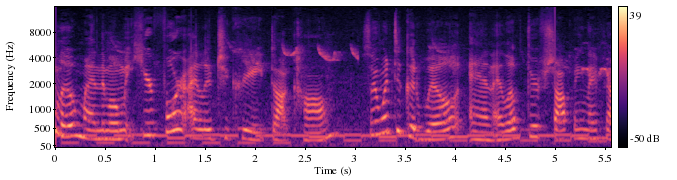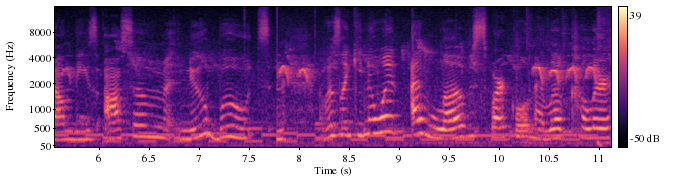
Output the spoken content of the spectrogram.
Hello, Maya in the Moment here for ILoveToCreate.com. So I went to Goodwill and I love thrift shopping and I found these awesome new boots. And I was like, you know what? I love sparkle and I love color,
